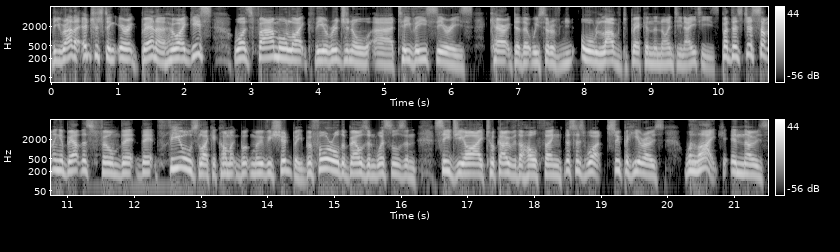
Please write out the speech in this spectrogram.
the rather interesting Eric Bana, who I guess was far more like the original uh, TV series character that we sort of all loved back in the 1980s. But there's just something about this film that that feels like a comic book movie should be. Before all the bells and whistles and CGI took over the whole thing, this is what superheroes were like in those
